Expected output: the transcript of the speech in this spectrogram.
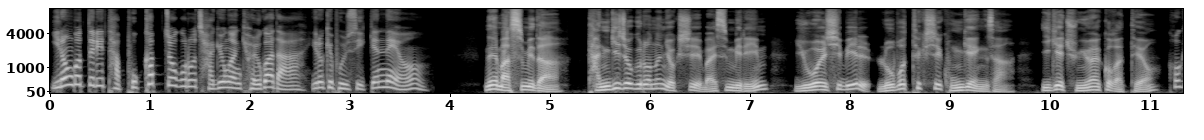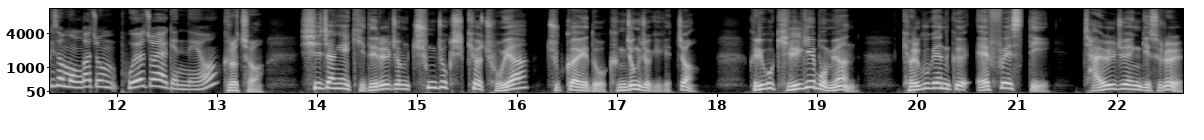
이런 것들이 다 복합적으로 작용한 결과다. 이렇게 볼 수 있겠네요. 네, 맞습니다. 단기적으로는 역시 말씀드린 6월 10일 로보택시 공개 행사. 이게 중요할 것 같아요. 거기서 뭔가 좀 보여줘야겠네요. 그렇죠. 시장의 기대를 좀 충족시켜 줘야 주가에도 긍정적이겠죠. 그리고 길게 보면 결국엔 그 FSD, 자율주행 기술을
